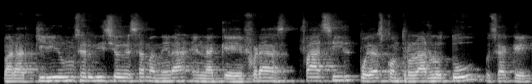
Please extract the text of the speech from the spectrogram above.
para adquirir un servicio de esa manera en la que fueras fácil, puedas controlarlo tú, o sea, que,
